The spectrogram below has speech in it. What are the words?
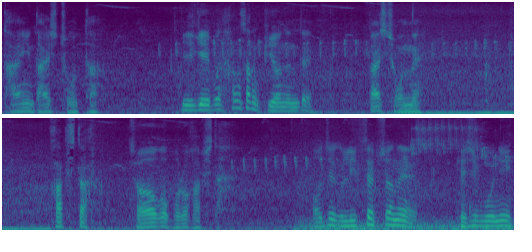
다행히 날씨 좋다. 일개입은 항상 비었는데 날씨 좋네. 갑시다. 저거 보러 갑시다. 어제 그 리셉션에 계신 분이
